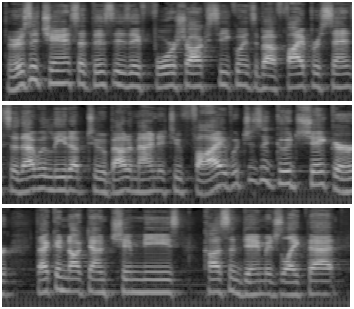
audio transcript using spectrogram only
There is a chance that this is a foreshock sequence, about 5%, so that would lead up to about a magnitude 5, which is a good shaker that can knock down chimneys, cause some damage like that.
